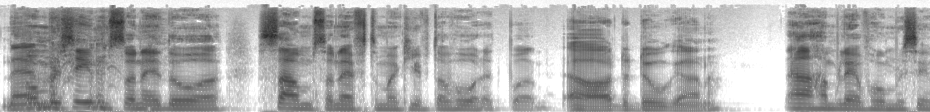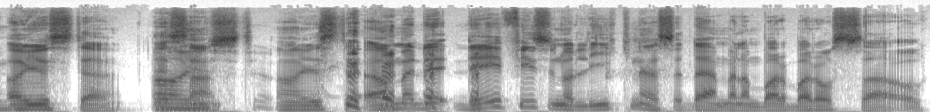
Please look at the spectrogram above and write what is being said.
ja, Homer Simpson är då Samson efter man klippt av håret på honom. ja, då dog han. Ja, han blev Homer Ja Simpson. just det, det är Ja, sant. just det. Ja, just det. Ja, men det, det finns ju någon liknelse där mellan Barbarossa och,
